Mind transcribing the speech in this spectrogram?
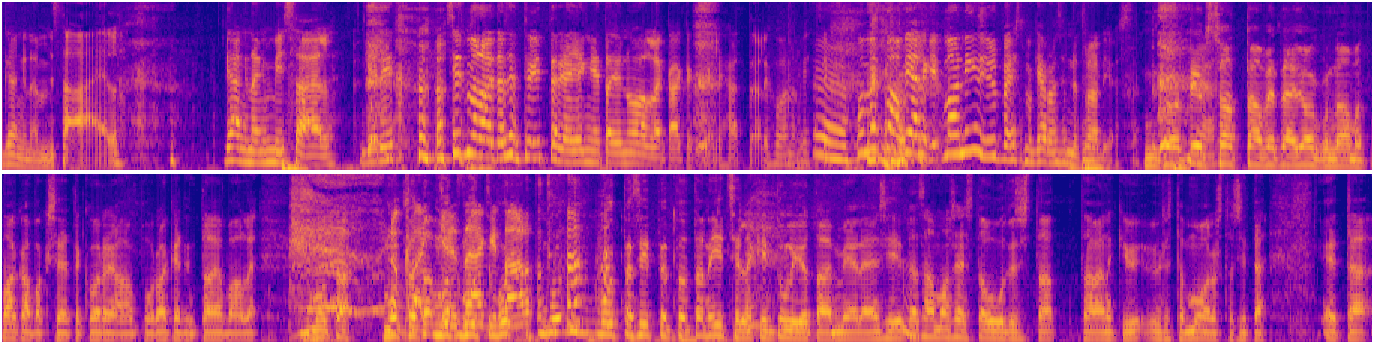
Gangnam Style? Gangnam Missile, get it? Sitten mä laitan sen Twitteriin ja jengi ei tajunnut ollenkaan, kaikki oli hättä, oli huono vitsi. Mun mielestä mä oon vieläkin, mä oon niin ylpeä, että mä kerron sen nyt radiossa. Niin tuo tietysti saattaa vetää jonkun naamat vakavaksi, että Korea ampuu raketin taivaalle. Mutta, no mutta, tota, mutta, mutta, mutta, mutta, sitten tota, niin itselläkin tuli jotain mieleen siitä samaisesta uutisesta, tai ainakin yhdestä muodosta sitä, että,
